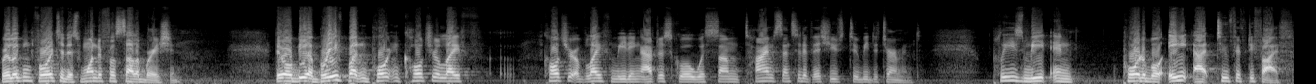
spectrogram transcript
We're looking forward to this wonderful celebration. There will be a brief but important culture life culture of life meeting after school with some time sensitive issues to be determined. Please meet in portable 8 at 255.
